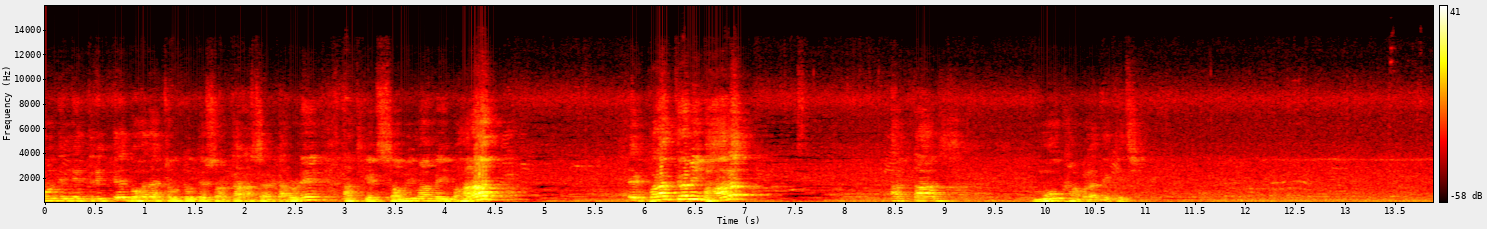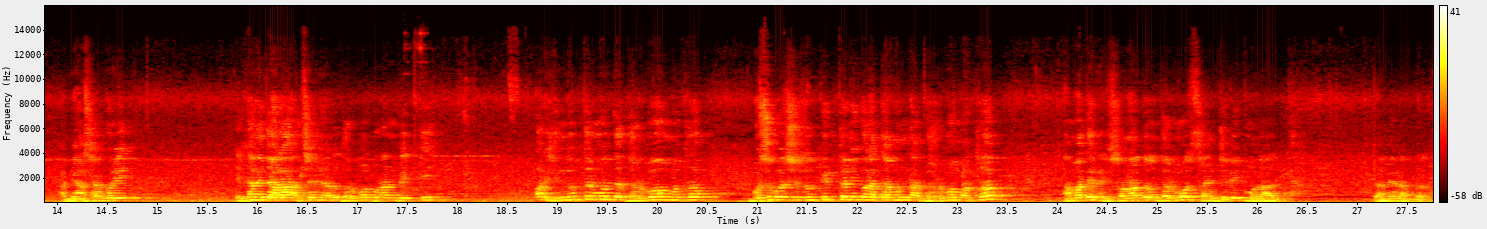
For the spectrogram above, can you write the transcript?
মোদীর নেতৃত্বে দু হাজার চোদ্দতে সরকার আসার কারণে আজকে স্বাভিমানী ভারত এক পরাক্রমী ভারত আর তার মুখ আমরা দেখেছি। আমি আশা করি এখানে যারা আছেন আরও ধর্মপ্রাণ ব্যক্তি। আর হিন্দুত্বের মধ্যে ধর্ম, মতলব বসে বসে শুধু কীর্তনই করা তেমন না, ধর্ম মতলব আমাদের সনাতন ধর্ম সাইন্টিফিক মোরাল জানেন আপনারা?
